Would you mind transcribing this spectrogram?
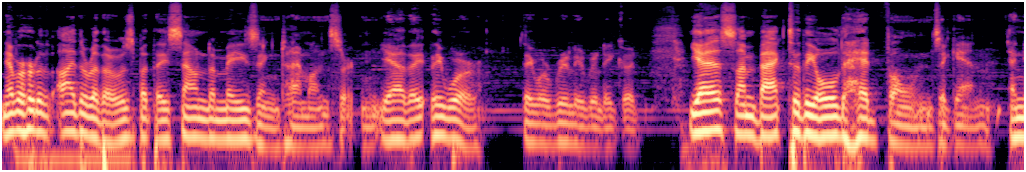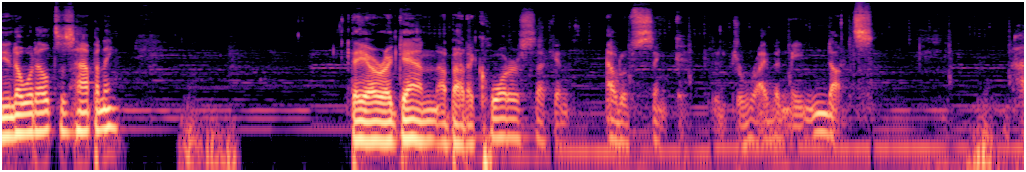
Never heard of either of those, but they sound amazing, Time Uncertain. Yeah, they, they were. They were really, really good. Yes, I'm back to the old headphones again. And you know what else is happening? They are again about a quarter second out of sync. They're driving me nuts.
